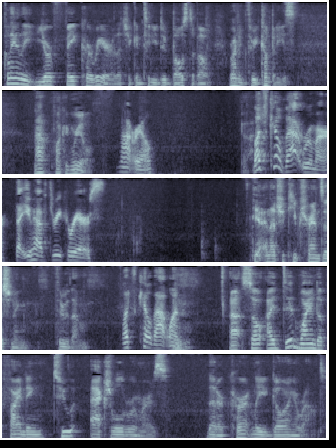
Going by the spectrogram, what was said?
clearly your fake career that you continue to boast about running three companies, not fucking real. Not real. Gosh. Let's kill that rumor that you have three careers. Yeah, and that should keep transitioning through them. Let's kill that one. Uh, so I did wind up finding two actual rumors that are currently going around.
